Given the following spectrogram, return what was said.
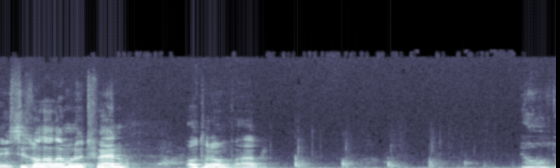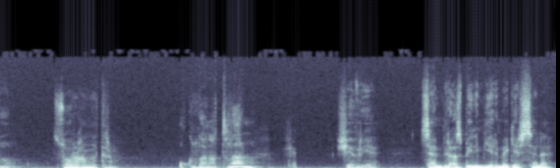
Sessiz olalım lütfen. Oturun Fabr. Ne oldu? Sonra anlatırım. Okuldan attılar mı? Şevriye sen biraz benim yerime geçsene.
